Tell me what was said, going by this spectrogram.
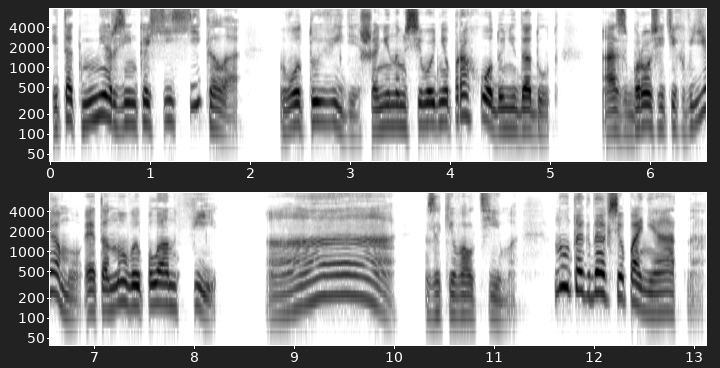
и так мерзенько хихикала. Вот увидишь, они нам сегодня проходу не дадут. А сбросить их в яму — это новый план Фи. а, -а, -а закивал Тима. «Ну, тогда все понятно».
